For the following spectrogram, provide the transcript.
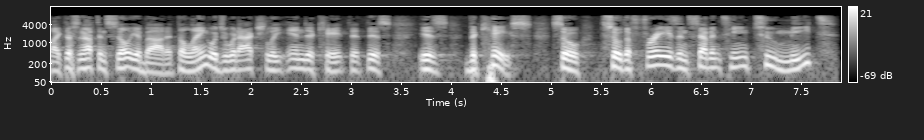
Like there's nothing silly about it. The language would actually indicate that this is the case. So, so the phrase in 17, to meet,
